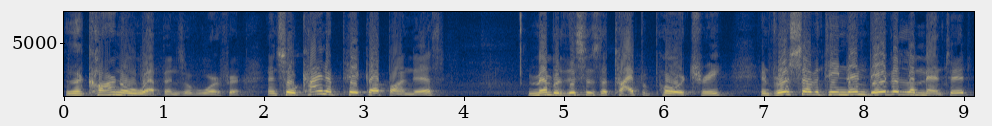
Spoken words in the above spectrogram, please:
the carnal weapons of warfare. And so, kind of pick up on this. Remember, this is the type of poetry. In verse 17, then David lamented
